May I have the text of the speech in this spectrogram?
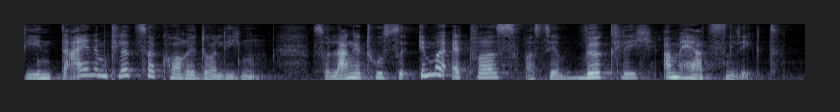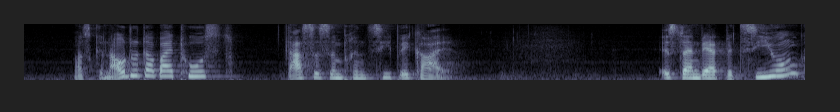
die in deinem Glitzerkorridor liegen, solange tust du immer etwas, was dir wirklich am Herzen liegt. Was genau du dabei tust, das ist im Prinzip egal. Ist dein Wert Beziehung,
